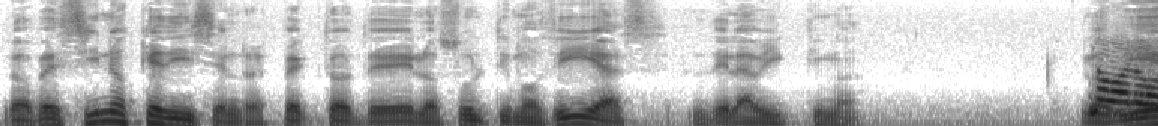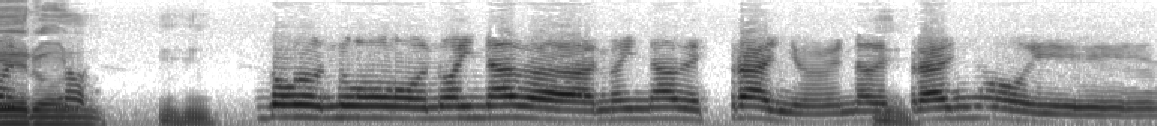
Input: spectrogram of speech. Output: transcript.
¿Los vecinos qué dicen respecto de los últimos días de la víctima? No, No, no, no, hay nada, no hay nada extraño, no hay nada mm. extraño. Eh,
